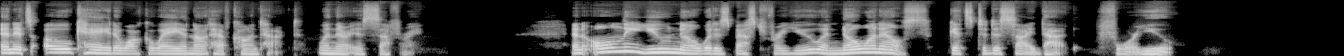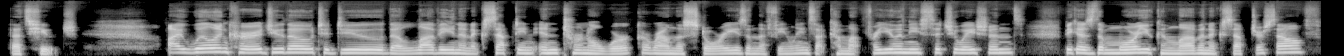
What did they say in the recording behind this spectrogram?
And it's okay to walk away and not have contact when there is suffering. And only you know what is best for you and no one else gets to decide that for you. That's huge. I will encourage you though to do the loving and accepting internal work around the stories and the feelings that come up for you in these situations. Because the more you can love and accept yourself,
